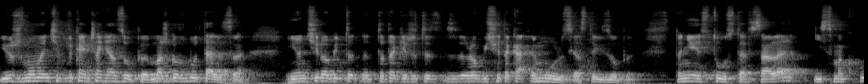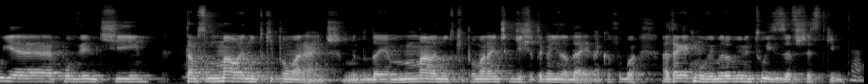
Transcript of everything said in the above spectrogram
już w momencie wykańczania zupy. Masz go w butelce i on ci robi to, to takie, że to robi się taka emulsja z tej zupy. To nie jest tłuste wcale i smakuje, powiem ci, tam są małe nutki pomarańcz. My dodajemy małe nutki pomarańczy, gdzie się tego nie nadaje na kaszubę. Ale tak jak mówię, my robimy twist ze wszystkim. Tak.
